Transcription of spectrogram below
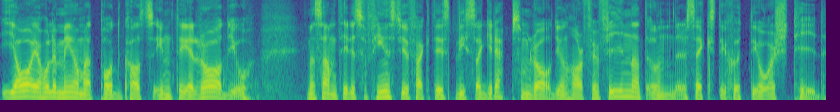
ja, jag håller med om att podcasts inte är radio. Men samtidigt så finns det ju faktiskt vissa grepp som radion har förfinat under 60-70 års tid.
